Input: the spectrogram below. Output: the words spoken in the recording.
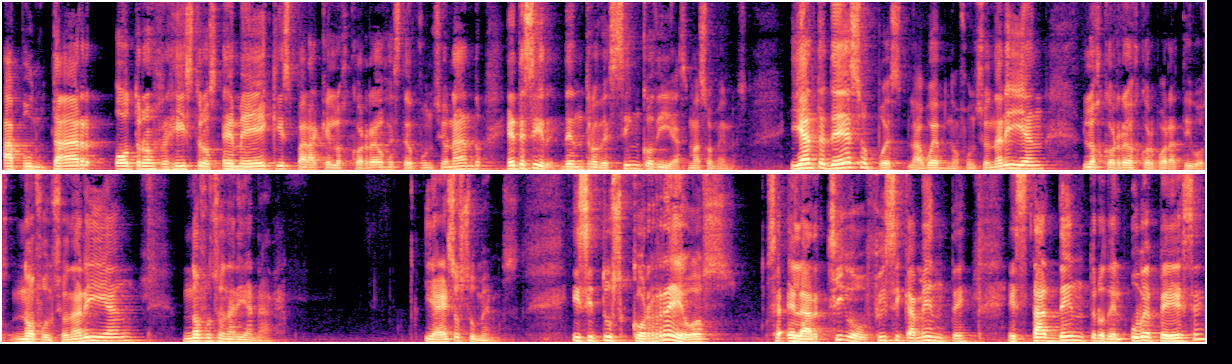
apuntar otros registros MX para que los correos estén funcionando, es decir, dentro de cinco días más o menos. Y antes de eso, pues la web no funcionarían, los correos corporativos no funcionarían, no funcionaría nada. Y a eso sumemos. Y si tus correos o sea, el archivo físicamente está dentro del VPS,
